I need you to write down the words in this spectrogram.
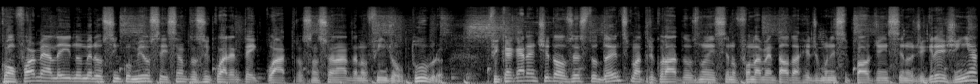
Conforme a Lei número 5.644, sancionada no fim de outubro, fica garantido aos estudantes matriculados no ensino fundamental da Rede Municipal de Ensino de Igrejinha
